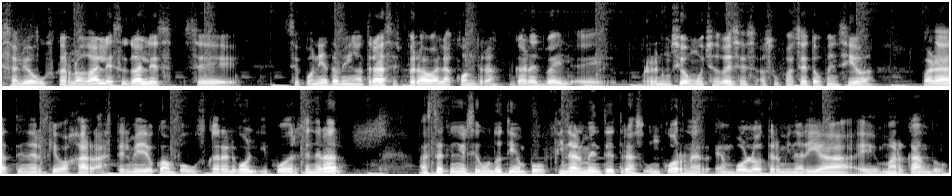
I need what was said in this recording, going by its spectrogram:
salió a buscarlo a Gales, Gales se, ponía también atrás, esperaba la contra, Gareth Bale eh, renunció muchas veces a su faceta ofensiva para tener que bajar hasta el medio campo, buscar el gol y poder generar, hasta que en el segundo tiempo, finalmente tras un corner, en bolo terminaría marcando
